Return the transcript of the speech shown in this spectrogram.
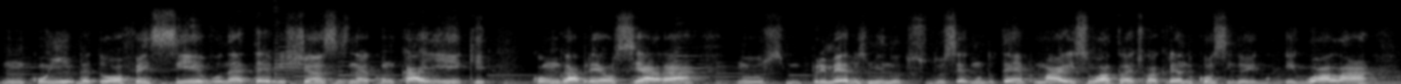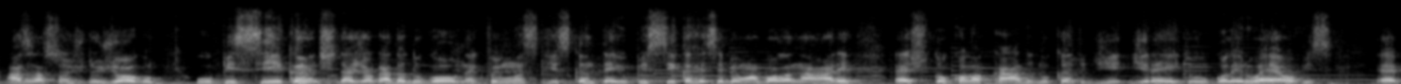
um, com ímpeto ofensivo, né, teve chances né, com o Kaique, com o Gabriel Ceará nos primeiros minutos do segundo tempo, mas o Atlético Acreano conseguiu igualar as ações do jogo. O Psica, antes da jogada do gol, né, que foi um lance de escanteio, o Psica recebeu uma bola na área, é, estou colocado no canto de, direito, o goleiro Elvis é,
